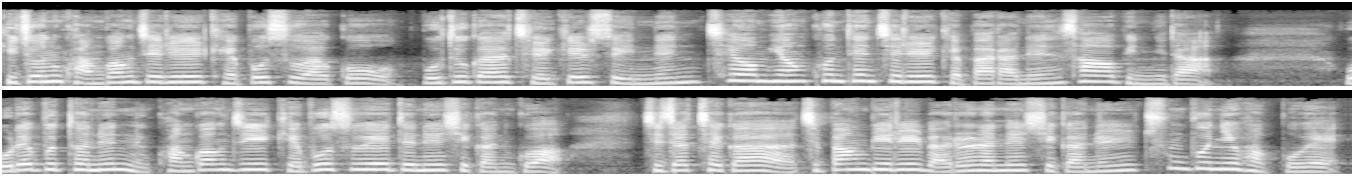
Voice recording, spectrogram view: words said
기존 관광지를 개보수하고 모두가 즐길 수 있는 체험형 콘텐츠를 개발하는 사업입니다. 올해부터는 관광지 개보수에 드는 시간과 지자체가 지방비를 마련하는 시간을 충분히 확보해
